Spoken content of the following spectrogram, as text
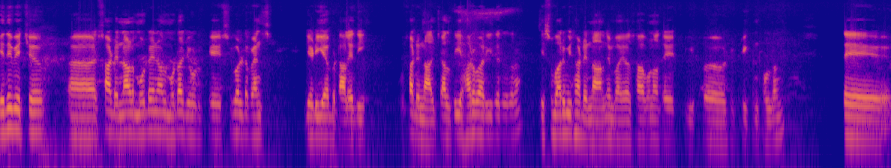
ਇਹਦੇ ਵਿੱਚ ਅ, ਸਾਡੇ ਨਾਲ ਮੋਢੇ ਨਾਲ ਮੋਢਾ ਜੋੜ ਕੇ ਸਿਵਲ ਡਿਫੈਂਸ ਜਿਹੜੀ ਆ ਬਟਾਲੇ ਦੀ ਉਹ ਸਾਡੇ ਨਾਲ ਚੱਲਦੀ ਹੈ ਹਰ ਵਾਰੀ ਦੇ ਤਰ੍ਹਾਂ ਇਸ ਵਾਰ ਵੀ ਸਾਡੇ ਨਾਲ ਨੇ ਬਾਜਵਾ ਸਾਹਿਬ ਉਹਨਾਂ ਦੇ ਚੀਫ ਡਿਪਟੀ ਕੰਟਰੋਲਰ। ਤੇ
